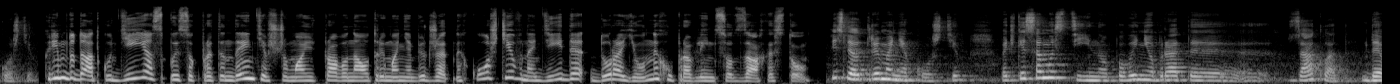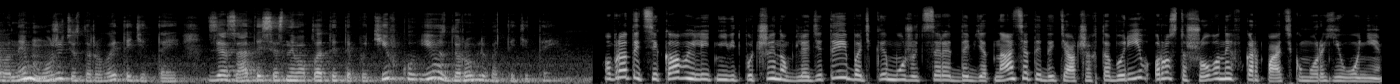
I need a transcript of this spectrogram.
коштів. Крім додатку Дія, список претендентів, що мають право на отримання бюджетних коштів, надійде до районних управлінь соцзахисту. Після отримання коштів батьки самостійно повинні обрати е, заклад, де вони можуть оздоровити дітей, зв'язатися з ним, оплатити путівку і оздоровлювати дітей. Обрати цікавий літній відпочинок для дітей батьки можуть серед 19 дитячих таборів, розташованих в Карпатському регіоні.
